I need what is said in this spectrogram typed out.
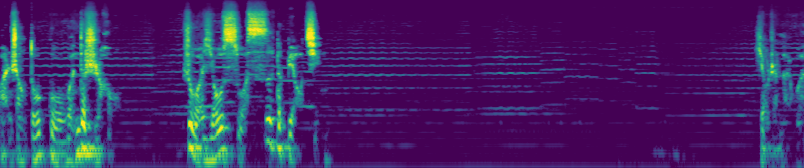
晚上读古文的时候。若有所思的表情。有人来问：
